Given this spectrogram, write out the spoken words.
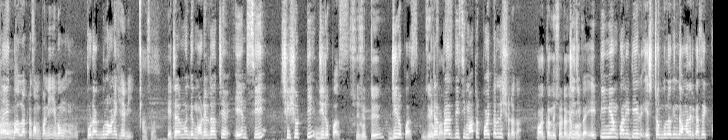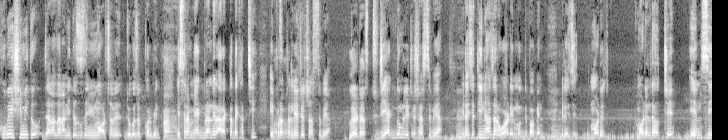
অনেক ভালো একটা কোম্পানি এবং প্রোডাক্টগুলো অনেক হেভি আচ্ছা। এটার মধ্যে মডেলটা হচ্ছে এম সি ছিষট্টি জিরো পাঁচ ছেষট্টি? জিরো পাঁচ এটার প্রাইস দিচ্ছি মাত্র পঁয়তাল্লিশশো টাকা। পঁয়তাল্লিশশো টাকা জি জি ভাই এই প্রিমিয়াম কোয়ালিটির স্টকগুলো কিন্তু আমাদের কাছে খুবই সীমিত। যারা যারা নিতে চাচ্ছেন হোয়াটসঅ্যাপে যোগাযোগ করবেন। হ্যাঁ, হ্যাঁ। এছাড়া ম্যাক ব্র্যান্ডের আরেকটা দেখাচ্ছি। এই প্রোডাক্টটা লেটেস্ট আসছে ভাইয়া। লেটেস্ট যে একদম লেটেস্ট আসছে ভাইয়া। এটা হচ্ছে তিন হাজার ওয়ার্ডের মধ্যে পাবেন। এটা হচ্ছে মডেল মডেলটা হচ্ছে এম সি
